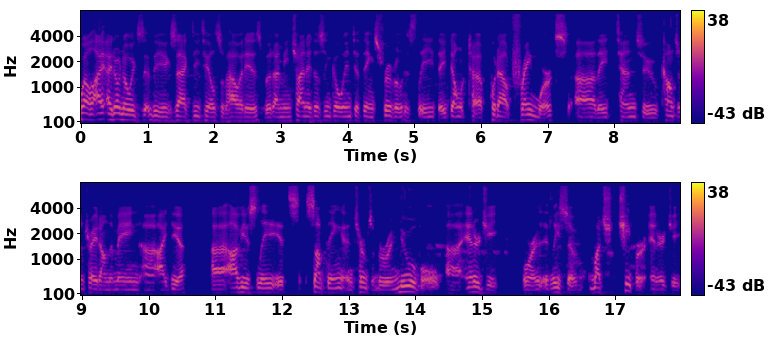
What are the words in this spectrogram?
Well, I, I don't know ex the exact details of how it is, but I mean, China doesn't go into things frivolously. They don't uh, put out frameworks. Uh, they tend to concentrate on the main uh, idea. Uh, obviously, it's something in terms of a renewable uh, energy, or at least a much cheaper energy,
